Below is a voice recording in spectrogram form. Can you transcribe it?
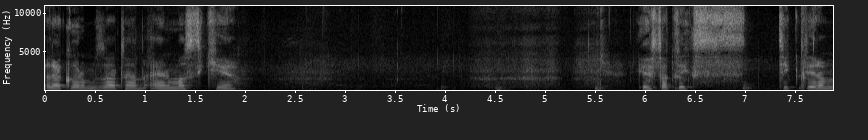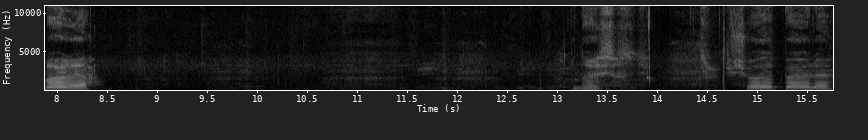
Rekorum zaten Elmas 2. İstatistiklerim böyle. Bunlar şöyle böyle.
